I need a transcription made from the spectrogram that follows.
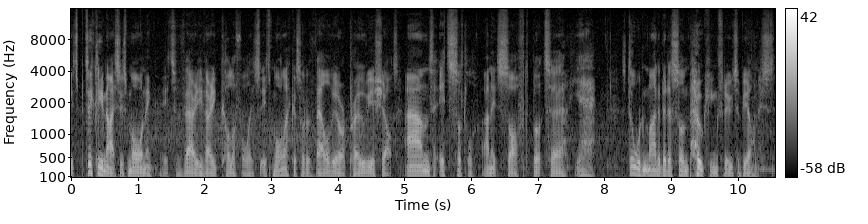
It's particularly nice this morning. It's very, very colourful. It's, it's more like a sort of Velvia or a Provia shot. And it's subtle and it's soft, but uh, yeah, still wouldn't mind a bit of sun poking through, to be honest.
